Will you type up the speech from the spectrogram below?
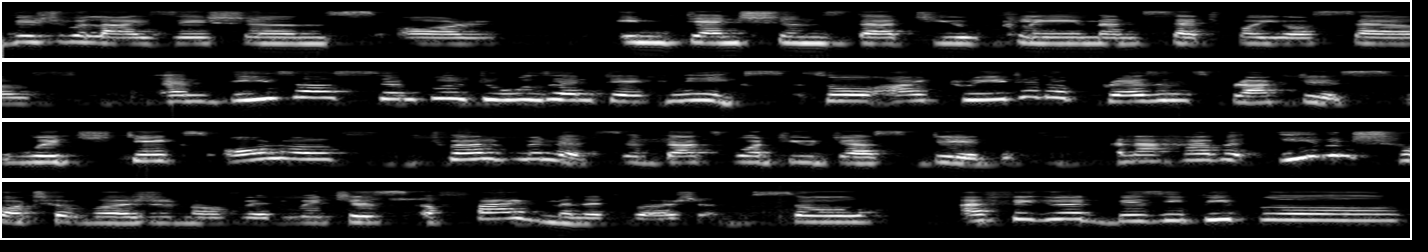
visualizations or intentions that you claim and set for yourself. And these are simple tools and techniques. So I created a presence practice, which takes all of 12 minutes, if that's what you just did. And I have an even shorter version of it, which is a five minute version. So I figured busy people,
